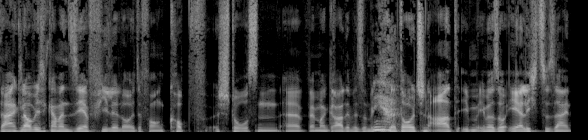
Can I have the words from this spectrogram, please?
Da glaube ich, kann man sehr viele Leute vor den Kopf stoßen, äh, wenn man gerade so mit ja. dieser deutschen Art eben immer so ehrlich zu sein.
